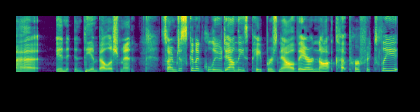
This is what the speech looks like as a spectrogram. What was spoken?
uh, in, the embellishment. So I'm just going to glue down these papers now. They are not cut perfectly.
